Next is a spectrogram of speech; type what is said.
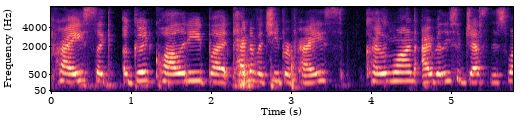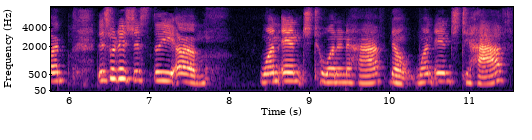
price, like a good quality but kind of a cheaper price curling one, I really suggest this one. This one is just the um, one inch to one and a half, no, one inch to half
